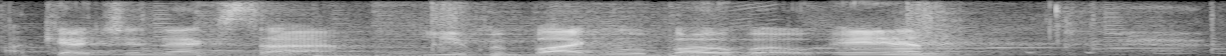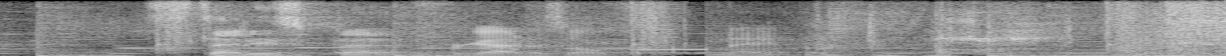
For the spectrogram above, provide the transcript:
I'll catch you next time. You've been biking with Bobo and Steady spin. forgot his old name.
